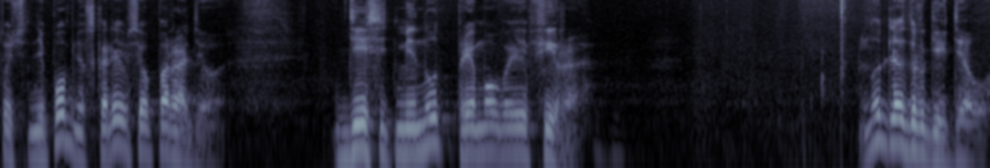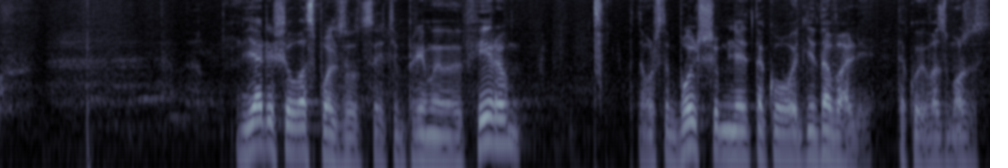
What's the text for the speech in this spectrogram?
точно не помню, скорее всего, по радио. 10 минут прямого эфира. Но для других дел. Я решил воспользоваться этим прямым эфиром, потому что больше мне такого не давали, такую возможность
